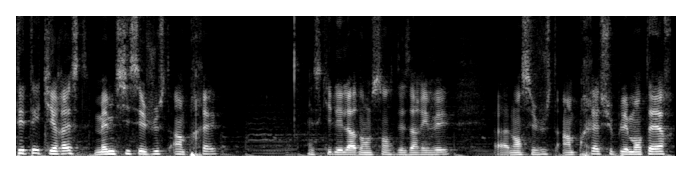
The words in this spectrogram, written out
Tété qui reste, même si c'est juste un prêt est-ce qu'il est là dans le sens des arrivées? Euh, Non, c'est juste un prêt supplémentaire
